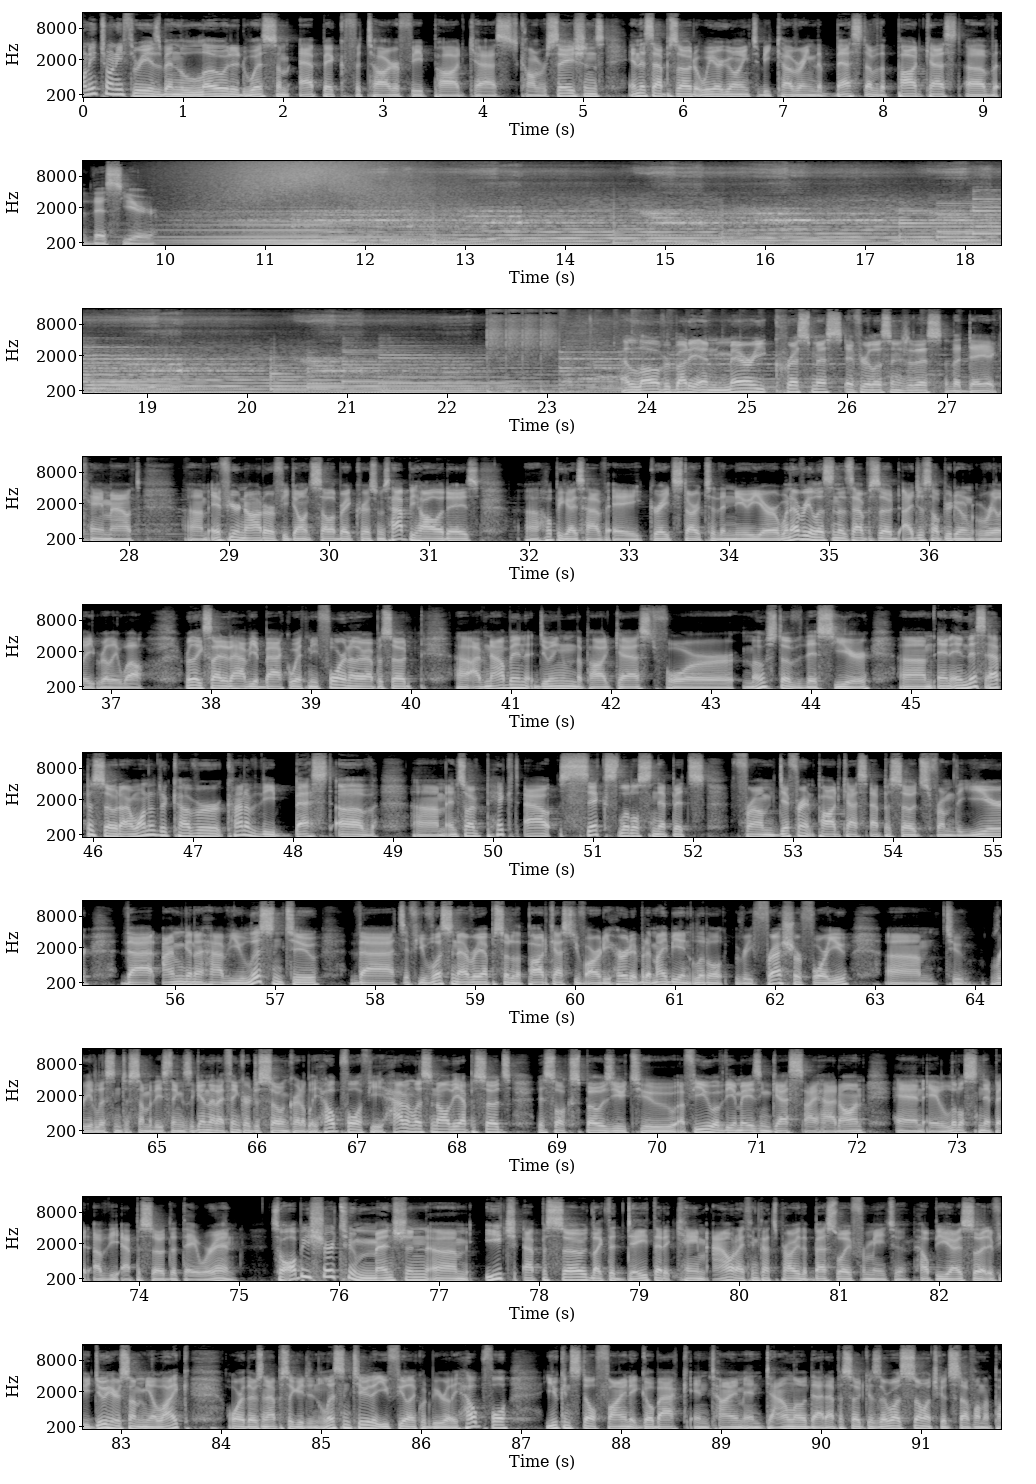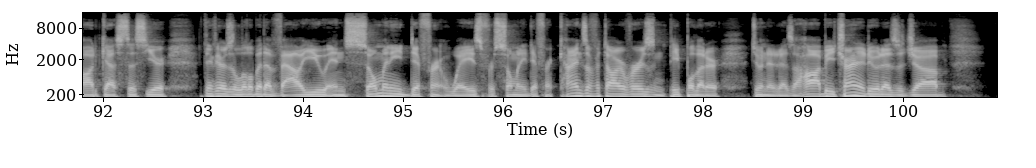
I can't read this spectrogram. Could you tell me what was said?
2023 has been loaded with some epic photography podcast conversations. In this episode, we are going to be covering the best of the podcast of this year. Hello, everybody, and Merry Christmas if you're listening to this the day it came out. Um, if you're not, or if you don't celebrate Christmas, happy holidays. Uh, hope you guys have a great start to the new year. Whenever you listen to this episode, I just hope you're doing really, really well. Really excited to have you back with me for another episode. Uh, I've now been doing the podcast for most of this year. Um, and in this episode, I wanted to cover kind of the best of. Um, and so I've picked out six little snippets from different podcast episodes from the year that I'm going to have you listen to. That if you've listened to every episode of the podcast, you've already heard it, but it might be a little refresher for you um, to re listen to some of these things again that I think are just so incredibly helpful. If you haven't listened to all the episodes, this will expose you to a few of the amazing guests I had on and a little snippet of the episode that they were in. So I'll be sure to mention um, each episode, like the date that it came out. I think that's probably the best way for me to help you guys. So that if you do hear something you like, or there's an episode you didn't listen to that you feel like would be really helpful, you can still find it, go back in time and download that episode because there was so much good stuff on the podcast this year. I think there's a little bit of value in so many different ways for so many different kinds of photographers and people that are doing it as a hobby, trying to do it as a job,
